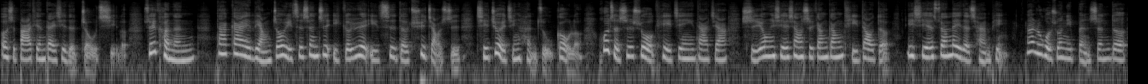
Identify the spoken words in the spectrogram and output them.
二十八天代谢的周期了，所以可能大概两周一次，甚至一个月一次的去角质，其实就已经很足够了。或者是说，我可以建议大家使用一些像是刚刚提到的一些酸类的产品。那如果说你本身的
